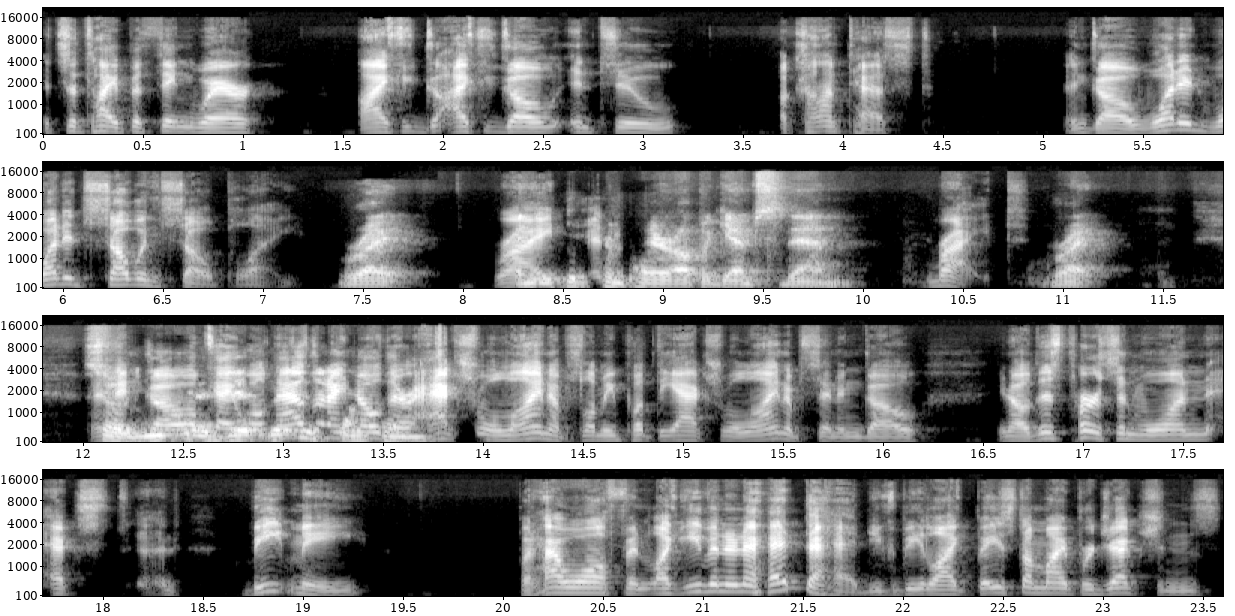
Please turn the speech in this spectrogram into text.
it's a type of thing where I could I could go into a contest and go, what did what did so and so play? Right. And Right. you could And- compare up against them. right. Right. And go, okay, well, now that I know their actual lineups, let me put the actual lineups in and go, you know, this person won X, uh, beat me. But how often, like even in a head to head, you could be like, based on my projections,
